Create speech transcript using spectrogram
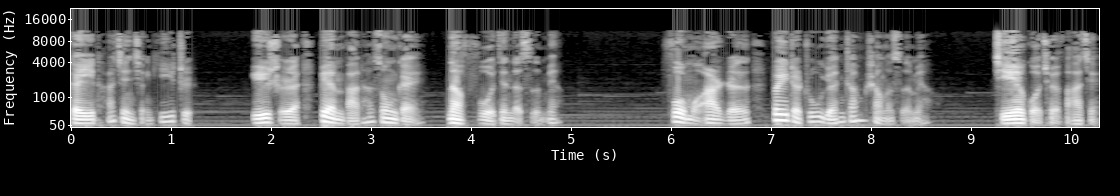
给他进行医治，于是便把他送给那附近的寺庙。父母二人背着朱元璋上了寺庙，结果却发现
